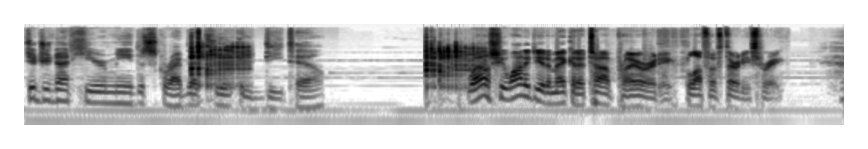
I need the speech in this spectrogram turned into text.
Did you not hear me describe that to you in detail? Well, she wanted you to make it a top priority. Bluff of 33.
